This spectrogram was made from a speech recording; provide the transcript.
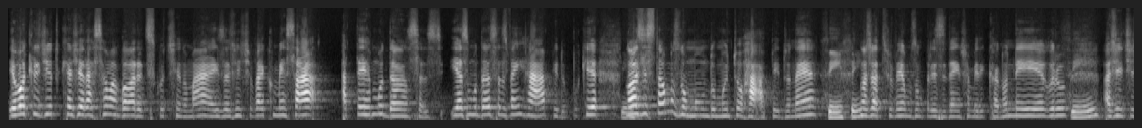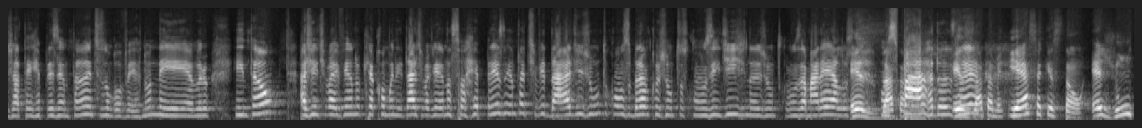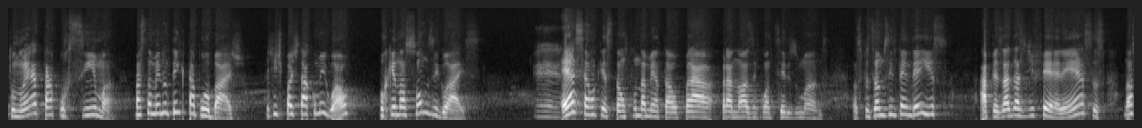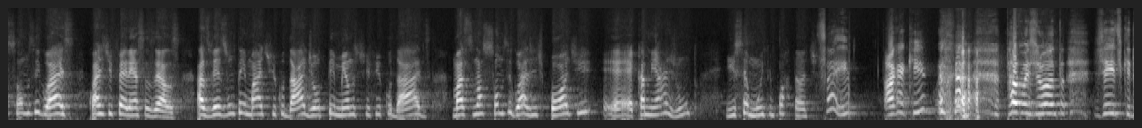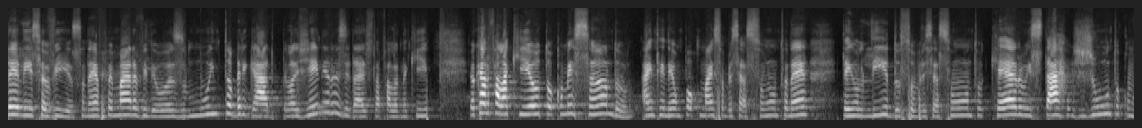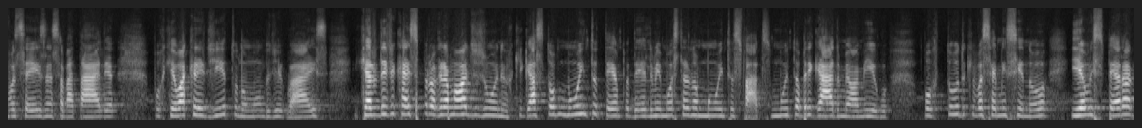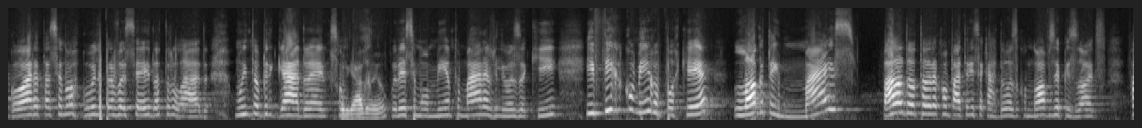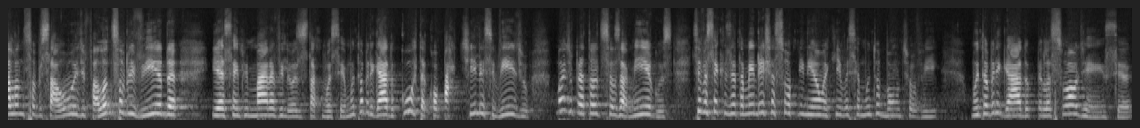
Eu acredito que a geração agora discutindo mais, a gente vai começar a ter mudanças. E as mudanças vêm rápido, porque sim. nós estamos num mundo muito rápido, né? Sim, sim. Nós já tivemos um presidente americano negro, sim. a gente já tem representantes no governo negro. Então, a gente vai vendo que a comunidade vai ganhando a sua representatividade junto com os brancos, junto com os indígenas, junto com os amarelos, Exatamente. com os pardos. Né? Exatamente. Né? E essa questão é junto, não é estar por cima, mas também não tem que estar por baixo. A gente pode estar como igual, porque nós somos iguais. É. Essa é uma questão fundamental para nós, enquanto seres humanos. Nós precisamos entender isso. Apesar das diferenças, nós somos iguais. Quais diferenças elas? Às vezes um tem mais dificuldade, outro tem menos dificuldades, mas nós somos iguais, a gente pode é, é caminhar junto. E isso é muito importante. Isso aí. Toca aqui. Tamo junto. Gente, que delícia ouvir isso, né? Foi maravilhoso. Muito obrigado pela generosidade de estar falando aqui. Eu quero falar que eu estou começando a entender um pouco mais sobre esse assunto, né? Tenho lido sobre esse assunto. Quero estar junto com vocês nessa batalha, porque eu acredito no mundo de iguais. E quero dedicar esse programa ao Odd Júnior, que gastou muito tempo dele me mostrando muitos fatos. Muito obrigado, meu amigo, por tudo que você me ensinou. E eu espero agora estar sendo orgulho para você aí do outro lado. Muito obrigado, Erickson, obrigado, por, por, esse momento maravilhoso aqui. E fica comigo, porque logo tem mais Fala, doutora, com Patrícia Cardoso, com novos episódios, falando sobre saúde, falando sobre vida. E é sempre maravilhoso estar com você. Muito obrigado. Curta, compartilhe esse vídeo, mande para todos os seus amigos. Se você quiser também, deixe a sua opinião aqui, vai ser muito bom te ouvir. Muito obrigado pela sua audiência.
